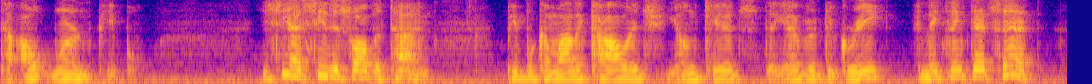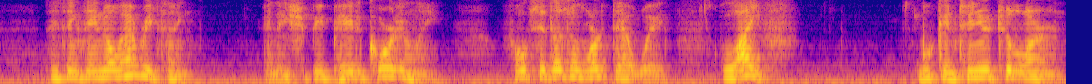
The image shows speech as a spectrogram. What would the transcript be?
to outlearn people. You see, I see this all the time. People come out of college, young kids, they have a degree, and they think that's it. They think they know everything, and they should be paid accordingly. Folks, it doesn't work that way. Life will continue to learn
